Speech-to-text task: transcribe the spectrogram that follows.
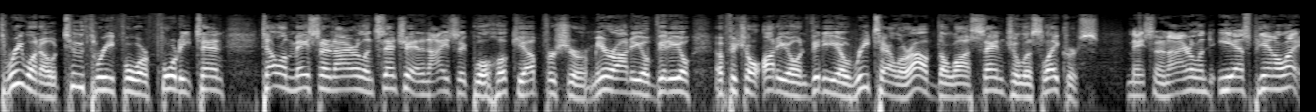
310-234-4010. Tell them Mason and Ireland sent you and Isaac will hook you up for sure. Mere Audio Video, official audio and video retailer of the Los Angeles Lakers. Mason and Ireland, ESPN LA.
